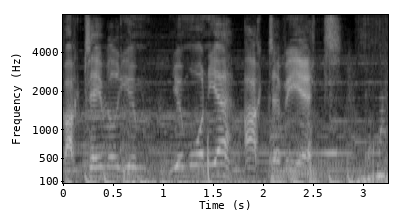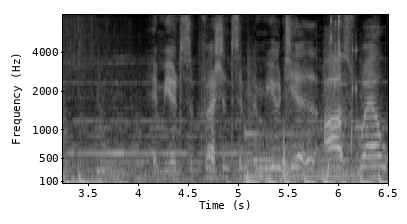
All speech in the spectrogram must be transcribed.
Bacterial pneumonia, activate. Immune suppression symptom mutated as well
